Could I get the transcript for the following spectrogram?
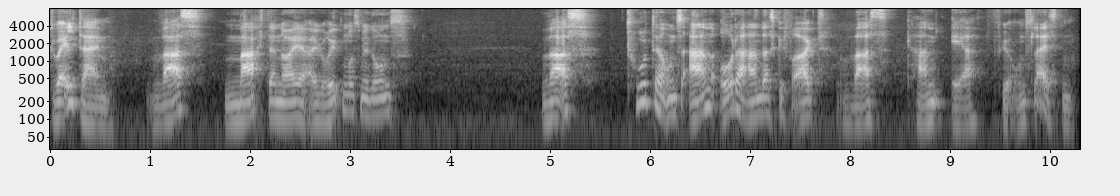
Dwell Time. Was macht der neue Algorithmus mit uns? Was tut er uns an oder anders gefragt, was kann er für uns leisten?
